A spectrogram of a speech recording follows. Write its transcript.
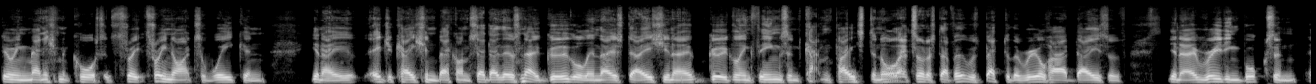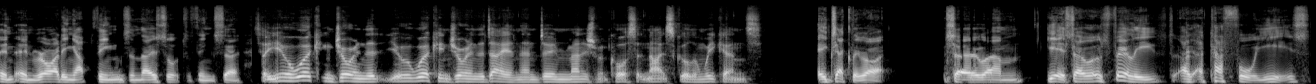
doing management courses three three nights a week and you know, education back on Saturday. There was no Google in those days, you know, Googling things and cut and paste and all that sort of stuff. It was back to the real hard days of, you know, reading books and, and, and writing up things and those sorts of things. So, so you were working during the you were working during the day and then doing management course at night school and weekends. Exactly right. So um, yeah, so it was fairly a, a tough four years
